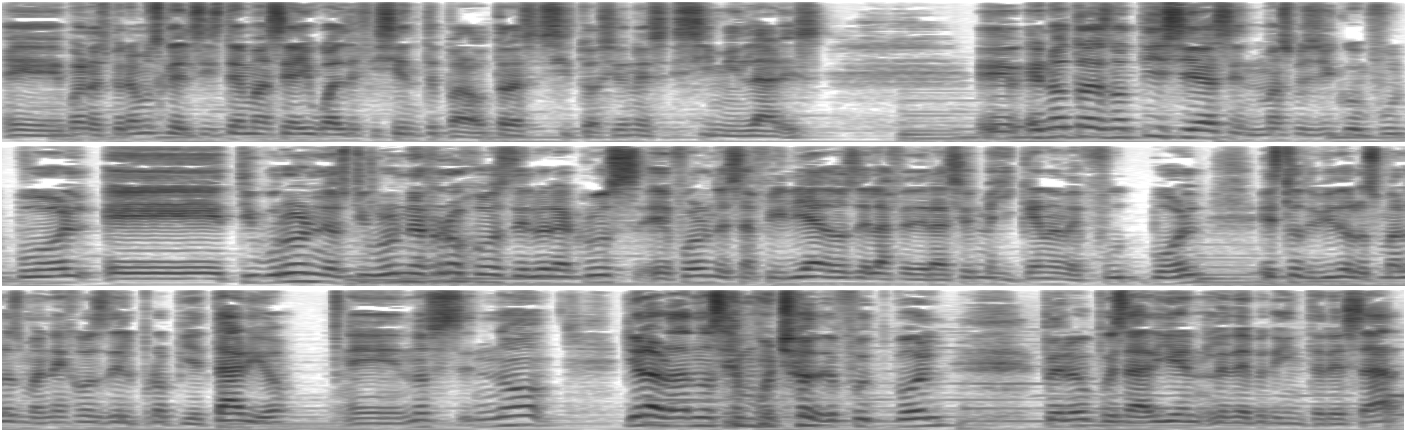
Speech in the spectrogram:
eh, bueno, esperemos que el sistema sea igual de eficiente para otras situaciones similares. Eh, en otras noticias, en más específico en fútbol, eh, tiburón, los tiburones rojos del Veracruz eh, fueron desafiliados de la Federación Mexicana de Fútbol. Esto debido a los malos manejos del propietario. no, no, yo la verdad no sé mucho de fútbol, pero pues a alguien le debe de interesar.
